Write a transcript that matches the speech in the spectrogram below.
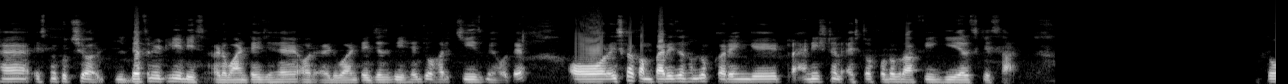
है, इसमें कुछ डेफिनेटली डिसएडवांटेज है और एडवांटेजेस भी है जो हर चीज़ में होते हैं। और इसका कंपैरिजन हम लोग करेंगे ट्रेडिशनल एस्ट्रोफोटोग्राफी गियर्स के साथ। तो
